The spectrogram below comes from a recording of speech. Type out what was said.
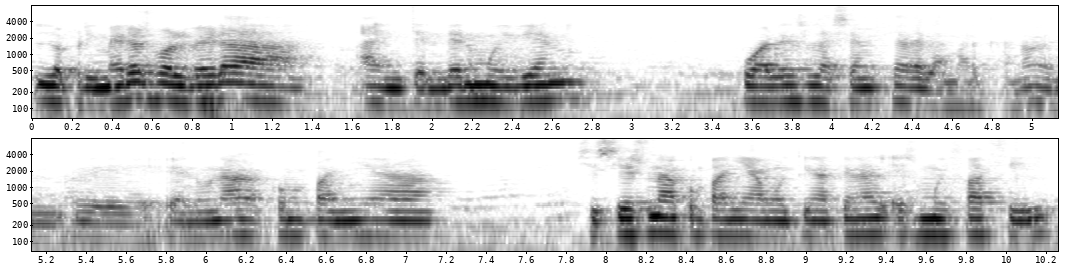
lo, primero es volver a, entender muy bien cuál es la esencia de la marca. ¿no? En, eh, en, una compañía, si, si es una compañía multinacional, es muy fácil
